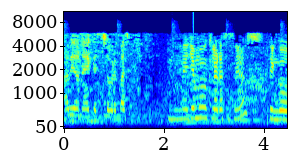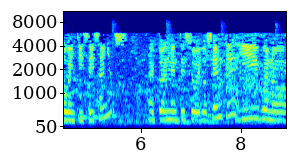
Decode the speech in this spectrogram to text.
ha habido nadie que se sobrepase. Me llamo Clara Cisneros, tengo 26 años, actualmente soy docente y bueno,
